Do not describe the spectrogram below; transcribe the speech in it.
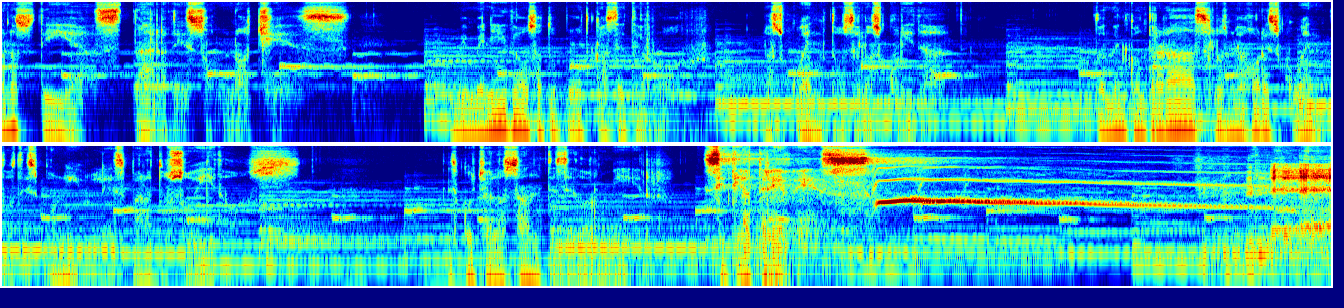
Buenos días, tardes o noches. Bienvenidos a tu podcast de terror, Los Cuentos de la Oscuridad, donde encontrarás los mejores cuentos disponibles para tus oídos. Escúchalos antes de dormir, si te atreves.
